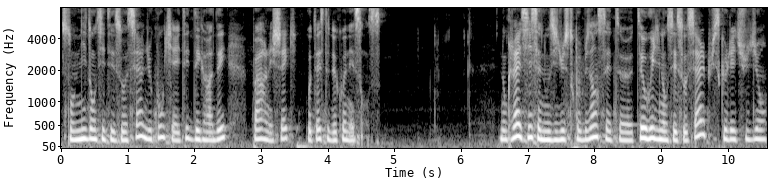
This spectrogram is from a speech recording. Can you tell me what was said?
son identité sociale du coup qui a été dégradée par l'échec au test de connaissances. Donc là, ici, ça nous illustre bien cette euh, théorie d'identité sociale, puisque l'étudiant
